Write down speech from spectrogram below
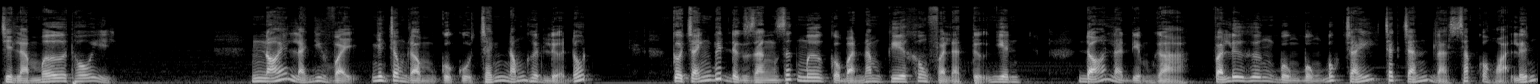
Chỉ là mơ thôi. Nói là như vậy nhưng trong lòng của cụ tránh nóng hơn lửa đốt. Cậu tránh biết được rằng giấc mơ của bà năm kia không phải là tự nhiên. Đó là điểm gà và lư hương bùng bùng bốc cháy chắc chắn là sắp có họa lớn.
